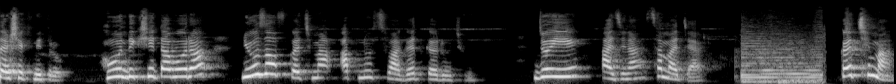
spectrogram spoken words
દર્શક મિત્રો. હું દીક્ષિતા વોરા ન્યૂઝ ઓફ કચ્છમાં આપનું સ્વાગત કરું છું. જોઈએ આજના સમાચાર. કચ્છમાં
